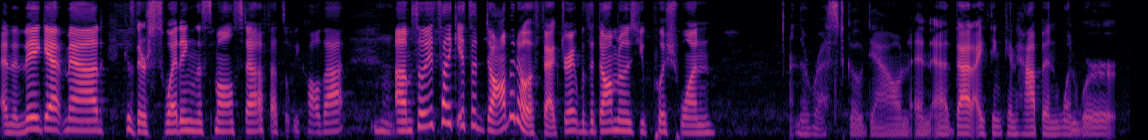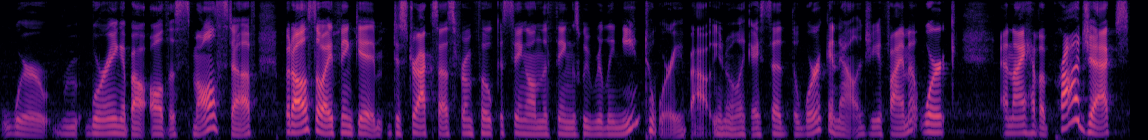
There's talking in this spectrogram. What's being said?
and then they get mad because they're sweating the small stuff that's what we call that mm-hmm. um, so it's like it's a domino effect right with the dominoes you push one and the rest go down and uh, that i think can happen when we're we're r- worrying about all the small stuff but also i think it distracts us from focusing on the things we really need to worry about you know like i said the work analogy if i'm at work and i have a project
